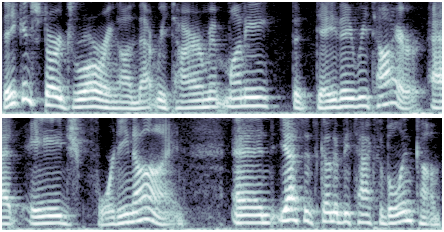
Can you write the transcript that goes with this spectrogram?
they can start drawing on that retirement money the day they retire at age 49. And yes, it's going to be taxable income,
